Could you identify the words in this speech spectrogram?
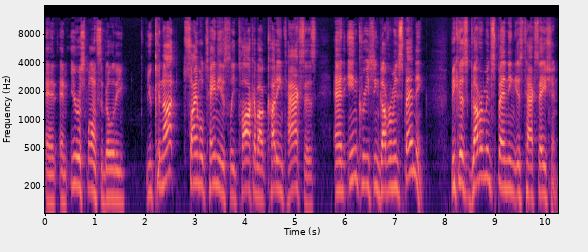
and, and irresponsibility. You cannot simultaneously talk about cutting taxes and increasing government spending because government spending is taxation.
